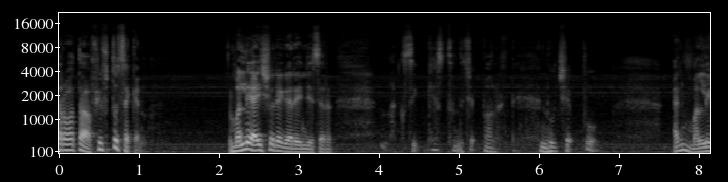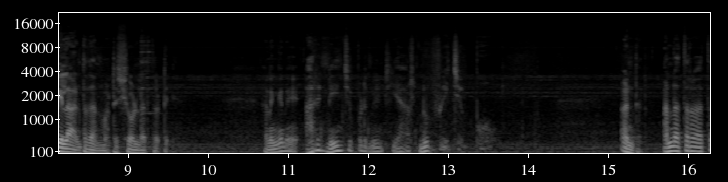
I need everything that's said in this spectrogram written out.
తర్వాత ఫిఫ్త్ సెకండ్ మళ్ళీ ఐశ్వర్య గారు ఏం చేశారు? నాకు సిగ్గేస్తుంది చెప్పాలంటే నువ్వు చెప్పు అని మళ్ళీ ఇలా అంటది అనమాట షోల్డర్ తోటి. అనగానే అరే నేను చెప్పడం ఏంటి? యార్ నువ్వే చెప్పు అంటారు. అన్న తర్వాత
